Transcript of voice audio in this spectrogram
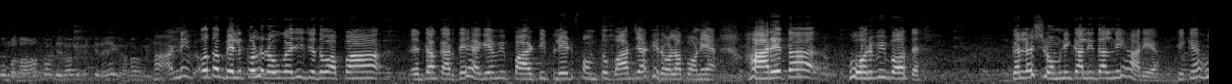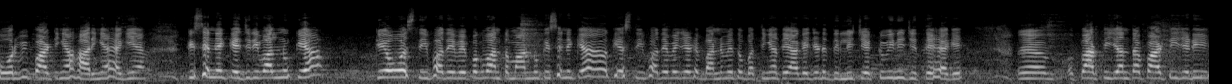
ਉਹ ਮਲਾਲ ਤਾਂ ਦਿਨਾਂ ਦੇ ਵਿੱਚ ਰਹੇਗਾ ਨਾ ਹਮੇਸ਼ਾ। ਹਾਂ ਨਹੀਂ ਉਹ ਤਾਂ ਬਿਲਕੁਲ ਰਹੂਗਾ ਜੀ। ਜਦੋਂ ਆਪਾਂ ਇਦਾਂ ਕਰਦੇ ਹੈਗੇ ਆ ਵੀ ਪਾਰਟੀ ਪਲੇਟਫਾਰਮ ਤੋਂ ਬਾਹਰ ਜਾ ਕੇ ਰੌਲਾ ਪਾਉਣੇ ਆ ਹਾਰੇ ਤਾਂ ਹੋਰ ਵੀ ਬਹੁਤ ਹੈ। ਕੱਲਾ ਸ਼੍ਰੋਮਣੀ ਅਕਾਲੀ ਦਲ ਨਹੀਂ ਹਾਰਿਆ, ਠੀਕ ਹੈ? ਹੋਰ ਵੀ ਪਾਰਟੀਆਂ ਹਾਰੀਆਂ ਹੈਗੀਆਂ। ਕਿਸੇ ਨੇ ਕੇਜਰੀਵਾਲ ਨੂੰ ਕਿਹਾ ਕਿ ਉਹ ਅਸਤੀਫਾ ਦੇਵੇ, ਭਗਵੰਤ ਮਾਨ ਨੂੰ ਕਿਸੇ ਨੇ ਕਿਹਾ ਕਿ ਅਸਤੀਫਾ ਦੇਵੇ, ਜਿਹੜੇ 92 ਤੋਂ ਬੱਤੀਆਂ ਤੇ ਆ ਗਏ, ਜਿਹੜੇ ਦਿੱਲੀ 'ਚ ਇੱਕ ਵੀ ਨਹੀਂ ਜਿੱਤੇ ਹੈਗੇ। ਭਾਰਤੀ ਜਨਤਾ ਪਾਰਟੀ ਜਿਹੜੀ,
